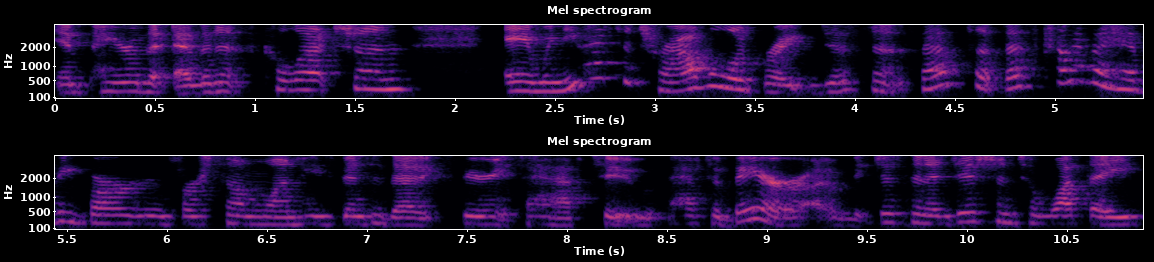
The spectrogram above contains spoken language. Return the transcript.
impair the evidence collection. And when you have to travel a great distance, that's a, that's kind of a heavy burden for someone who's been through that experience to have to have to bear, um, just in addition to what they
